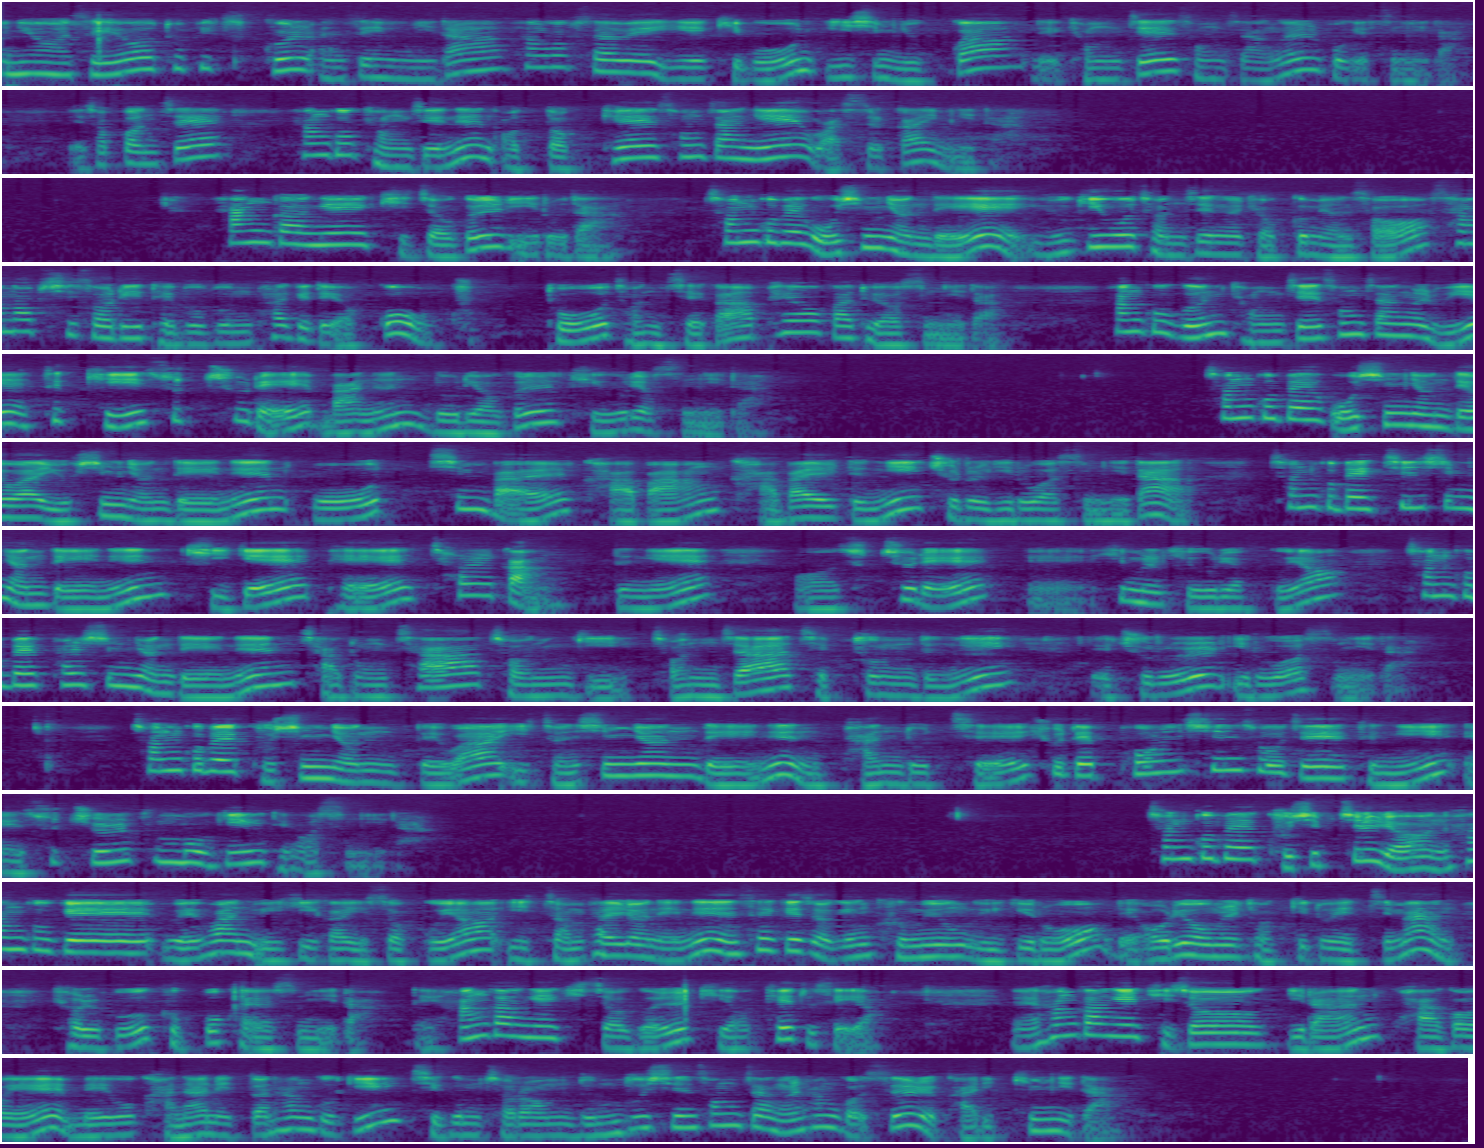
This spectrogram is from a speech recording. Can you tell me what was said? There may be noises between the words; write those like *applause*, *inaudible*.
안녕하세요. 토픽스쿨 안쌤입니다. 한국사회 이해 기본 26과 네, 경제 성장을 보겠습니다. 네, 첫 번째, 한국 경제는 어떻게 성장해 왔을까입니다. 한강의 기적을 이루다. 1950년대에 6.25 전쟁을 겪으면서 산업시설이 대부분 파괴되었고 국토 전체가 폐허가 되었습니다. 한국은 경제 성장을 위해 특히 수출에 많은 노력을 기울였습니다. 1950년대와 60년대에는 옷, 신발, 가방, 가발 등이 주를 이루었습니다. 1970년대에는 기계, 배, 철강 등의 어, 수출에 힘을 기울였고요. 1980년대에는 자동차, 전기, 전자 제품 등이 네, 주를 이루었습니다. 1990년대와 2010년대에는 반도체, 휴대폰, 신소재 등이 수출 품목이 되었습니다. 1997년 한국의 외환 위기가 있었고요. 2008년에는 세계적인 금융 위기로 네, 어려움을 겪기도 했지만 결국 극복하였습니다. 네, 한강의 기적을 기억해 두세요. 네, 한강의 기적이란 과거에 매우 가난했던 한국이 지금처럼 눈부신 성장을 한 것을 가리킵니다.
